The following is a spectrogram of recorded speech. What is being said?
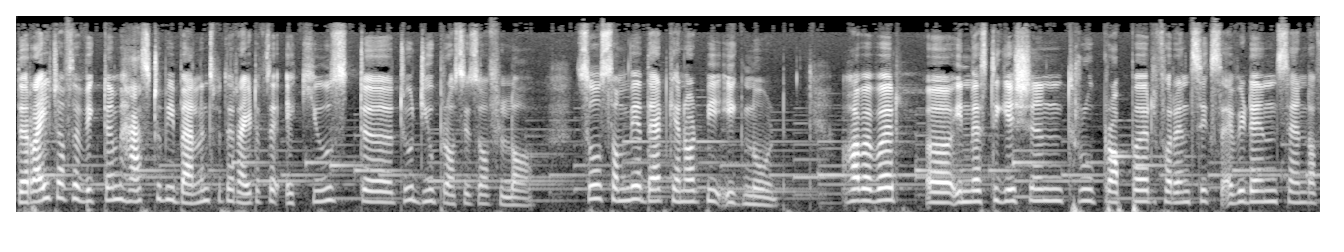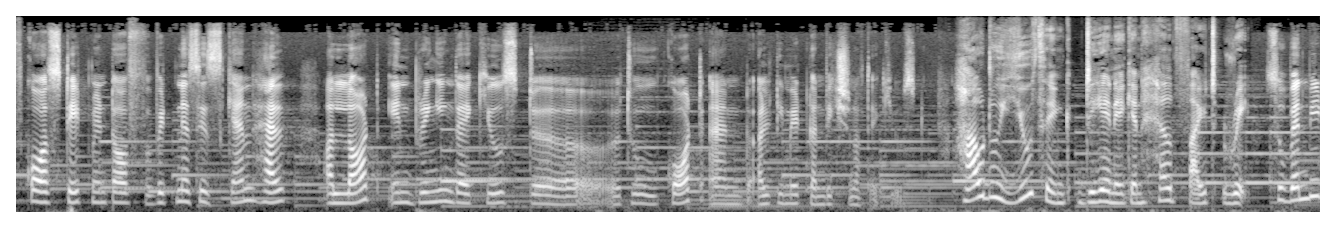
The right of the victim has to be balanced with the right of the accused uh, to due process of law. So somewhere that cannot be ignored. However uh, investigation through proper forensics evidence and of course statement of witnesses can help a lot in bringing the accused uh, to court and ultimate conviction of the accused how do you think DNA can help fight rape? So, when we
